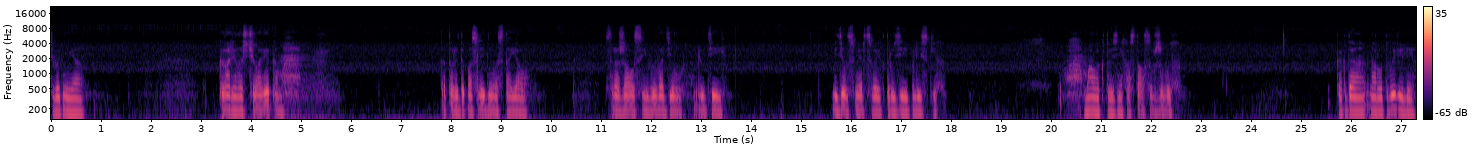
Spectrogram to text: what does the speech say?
Сегодня я говорила с человеком, который до последнего стоял, сражался и выводил людей, видел смерть своих друзей и близких. Мало кто из них остался в живых. Когда народ вывели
